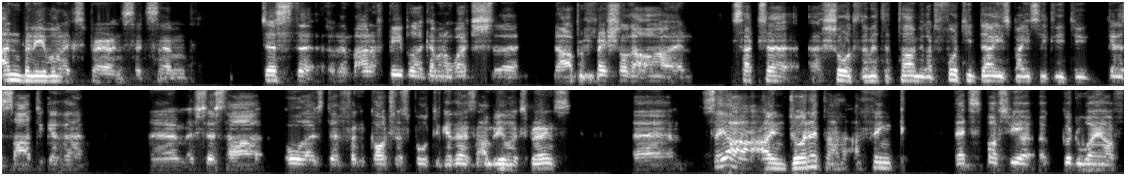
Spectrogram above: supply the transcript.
unbelievable experience. It's um, just the, the amount of people that come and watch, the, how professional they are, and such a, a, short, limited time. You've got 40 days basically to get a side together. Um, it's just how all those different cultures pulled together. It's an unbelievable experience. Um, so, yeah, I enjoyed it. I, I think that's possibly a, a, good way of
